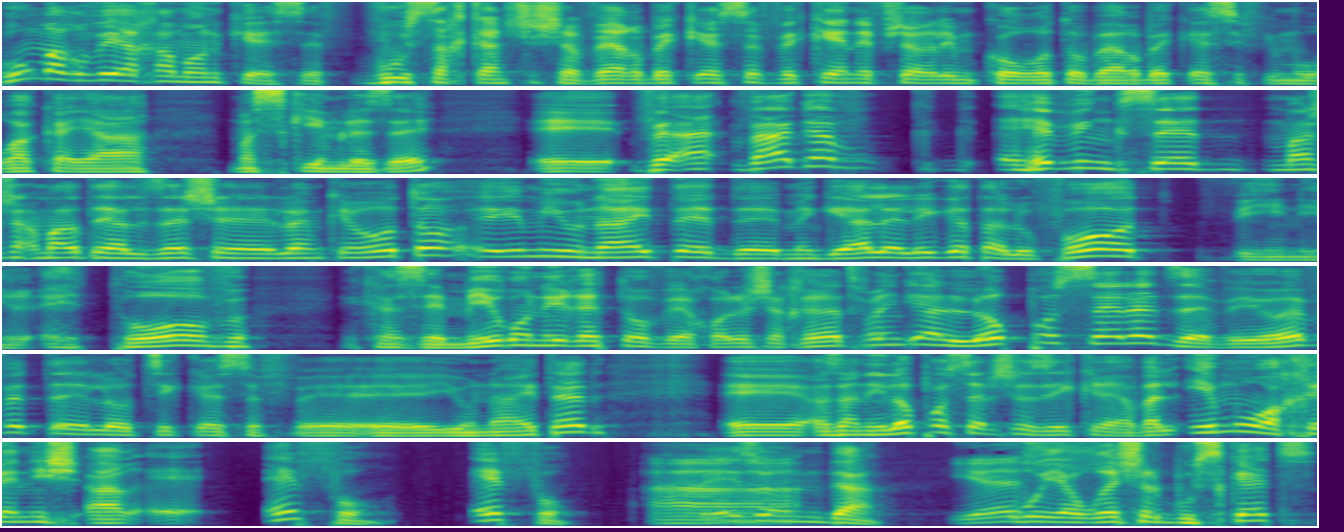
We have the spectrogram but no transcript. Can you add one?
והוא מרוויח המון כסף, והוא שחקן ששווה הרבה כסף, וכן אפשר למכור אותו בהרבה כסף אם הוא רק היה מסכים לזה. אה, ואגב, having said מה שאמרתי על זה שלא ימכרו אותו, אם יונייטד אה, מגיעה לליגת אלופות, והיא נראית טוב, כזה מירו נראה טוב ויכול לשחרר את פרנקי, אני לא פוסל את זה, והיא אוהבת אה, להוציא כסף יונייטד, אז אני לא פוסל שזה יקרה, אבל אם הוא אכן נשאר, איפה? איפה? באיזו עמדה? יש... הוא יורש של בוסקץ?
